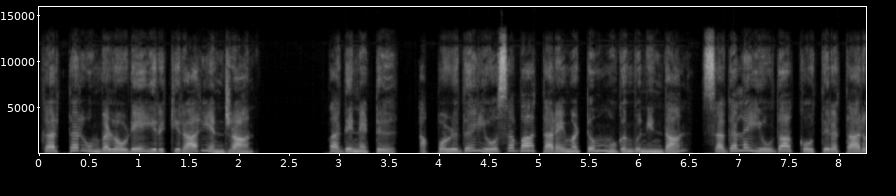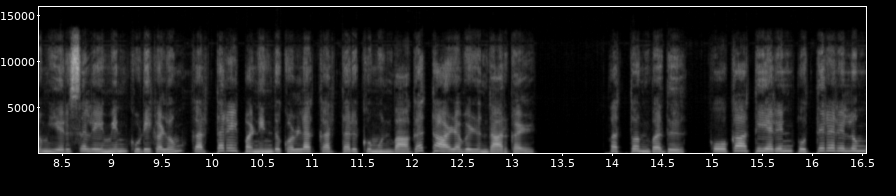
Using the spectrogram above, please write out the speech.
கர்த்தர் உங்களோடே இருக்கிறார் என்றான். பதினெட்டு. அப்பொழுது யோசபா தரைமட்டும் முகங்குனிந்தான் சகல யூதா கோத்திரத்தாரும் எருசலேமின் குடிகளும் கர்த்தரை பணிந்து கொள்ள கர்த்தருக்கு முன்பாக தாழ விழுந்தார்கள். பத்தொன்பது. கோகாத்தியரின் புத்திரரிலும்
